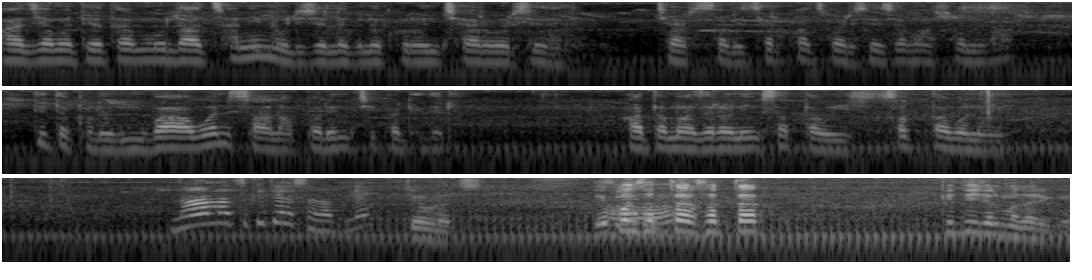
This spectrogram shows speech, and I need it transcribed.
माझ्या मते आता मुलाचं आणि मुलीचं लग्न करून चार वर्ष झाले. चार साडेचार पाच वर्षाच्या माणसांना तिथं कडून बावन्न सालापर्यंत चिकाटी धरली. आता माझं रनिंग सत्तावीस सत्तावन्न होईल. नानाचं किती असं आपल्या? तेवढंच. एकोणसत्तर सत्तर. किती जन्मतारीख आहे?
